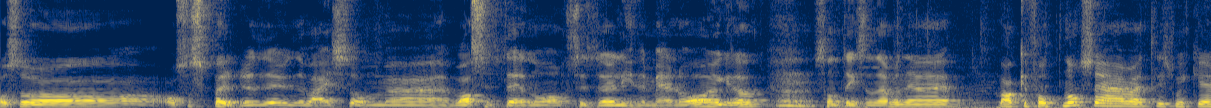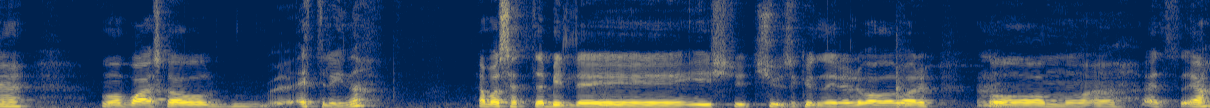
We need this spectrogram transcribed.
Og så, og så spørre det underveis om eh, hva syns dere nå? Syns dere ligner mer nå? Ikke sant? Sånne ting som det. Men jeg har ikke fått noe, så jeg veit liksom ikke hva jeg skal etterligne. Jeg har bare sett det bildet i, i 20 sekunder, eller hva det var. Og et, ja.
